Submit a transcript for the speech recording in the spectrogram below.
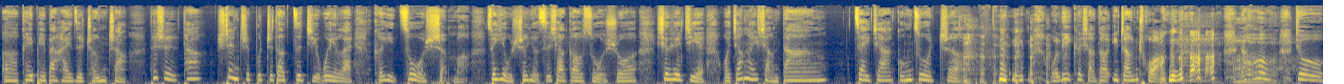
呃可以陪伴孩子成长，但是他甚至不知道自己未来可以做什么。所以有声有私下告诉我说：“秀秀姐，我将来想当。”在家工作者，我立刻想到一张床，然后就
